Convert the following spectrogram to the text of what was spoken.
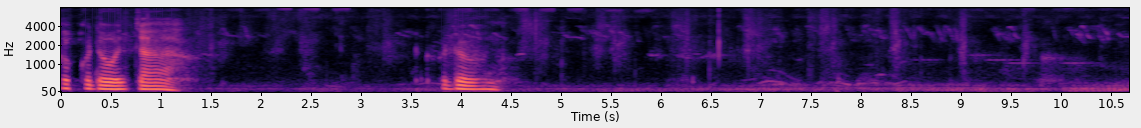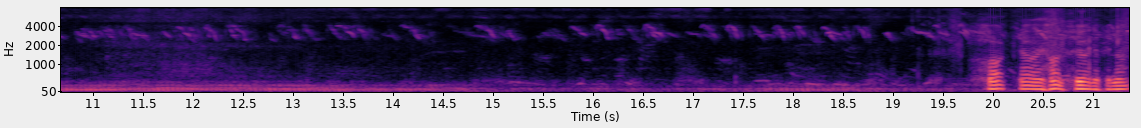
ก็กระโดนจ้าก็กระโดน ฮอตเลยฮอตเฮือเลยพี่น้อง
